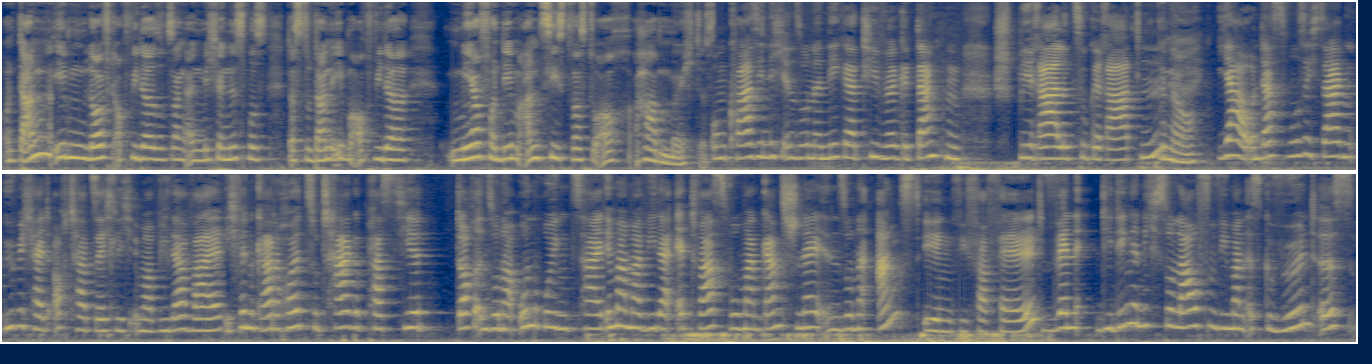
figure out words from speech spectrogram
Und dann eben läuft auch wieder sozusagen ein Mechanismus, dass du dann eben auch wieder mehr von dem anziehst, was du auch haben möchtest. Um quasi nicht in so eine negative Gedankenspirale zu geraten. Genau. Ja, und das muss ich sagen, übe ich halt auch tatsächlich immer wieder, weil ich finde, gerade heutzutage passiert doch in so einer unruhigen Zeit immer mal wieder etwas, wo man ganz schnell in so eine Angst irgendwie verfällt. Wenn die Dinge nicht so laufen, wie man es gewöhnt ist,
